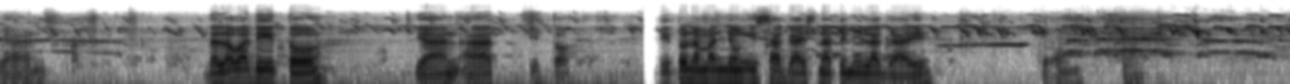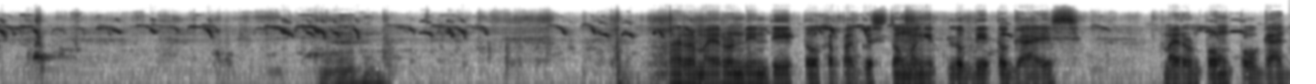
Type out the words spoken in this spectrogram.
Yan. Dalawa dito. Yan at ito. Dito naman yung isa guys natin ilagay. Ito. Yan. Para mayroon din dito kapag gustong mangitlog dito guys. Mayroon pong pugad.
